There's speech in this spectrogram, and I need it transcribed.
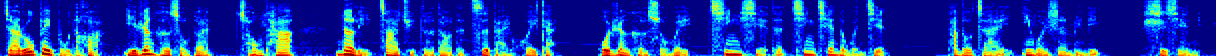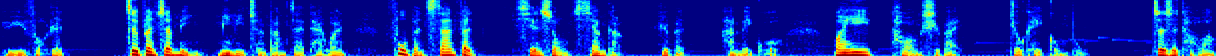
假如被捕的话，以任何手段从他那里榨取得到的自白、悔改或任何所谓亲写的亲签的文件，他都在英文声明里事先予以否认。这份声明秘密存放在台湾，副本三份，先送香港、日本和美国，万一逃亡失败，就可以公布。这是逃亡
